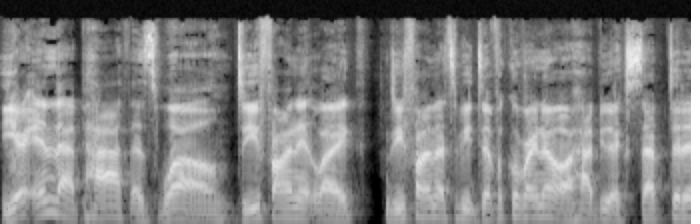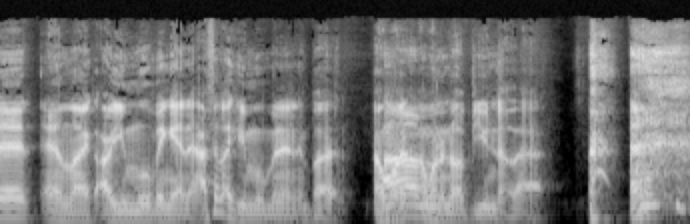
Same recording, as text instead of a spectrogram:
you're in that path as well. Do you find it like do you find that to be difficult right now or have you accepted it? And like are you moving in it? I feel like you're moving in it but i want um, i want to know if you know that.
